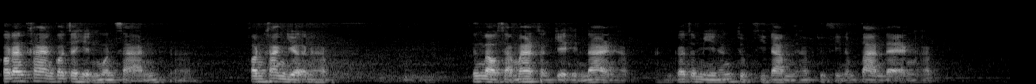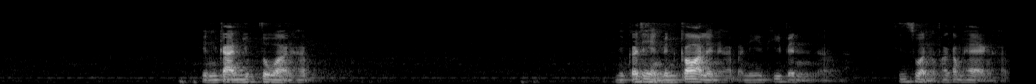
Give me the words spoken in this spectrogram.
ก็ด้านข้างก็จะเห็นมวลสารค่อนข้างเยอะนะครับ ซึ่งเราสามารถสังเกตเห็นได้นะครับนนก็จะมีทั้งจุดสีดำนะครับ จุดสีน้ำตาลแดงนะครับ เห็นการยุบตัวนะครับ นี่ก็จะเห็นเป็นก้อนเลยนะครับ อันนี้ที่เป็นชิ้นส่วนของพระกำแพงนะครับ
